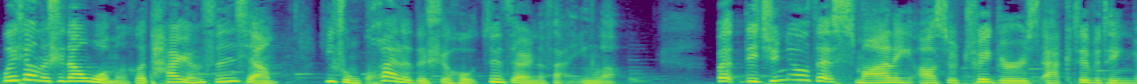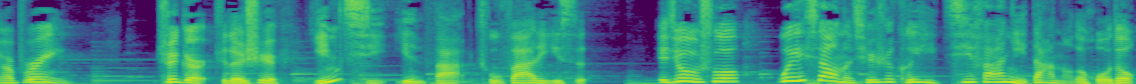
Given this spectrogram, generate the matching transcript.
微笑呢，是当我们和他人分享一种快乐的时候最自然的反应了。But did you know that smiling also triggers activity in your brain? Trigger 指的是引起、引发、触发的意思。也就是说，微笑呢其实可以激发你大脑的活动。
